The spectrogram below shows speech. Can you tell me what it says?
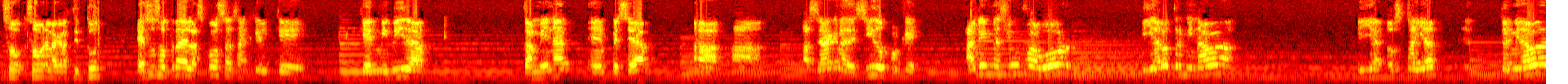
so sobre la gratitud, eso es otra de las cosas, Ángel, que, que en mi vida también empecé a, a, a, ser agradecido porque alguien me hacía un favor y ya lo terminaba y ya, o sea, ya terminaba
